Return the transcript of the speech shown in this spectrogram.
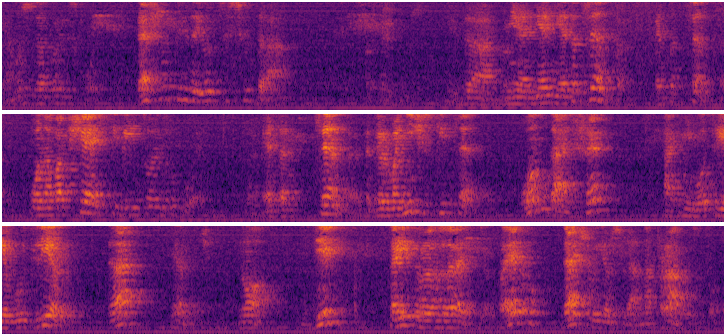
И оно сюда происходит. Дальше оно передается сюда. Да, не, не, не, это центр. Это центр. Он обобщает в себе и то, и другое. Это центр, это гармонический центр. Он дальше от него требует левый. Да? Но здесь стоит водораздел. Поэтому дальше мы идем сюда, на правую сторону.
